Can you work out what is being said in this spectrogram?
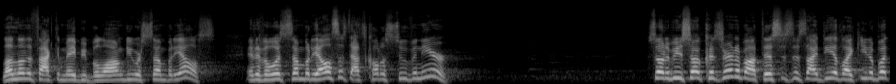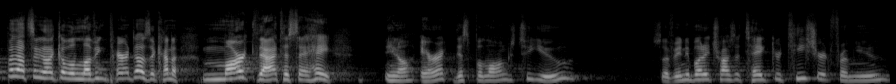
Let alone the fact that maybe belonged to you or somebody else. And if it was somebody else's, that's called a souvenir. So to be so concerned about this is this idea of like, you know, but, but that's like a loving parent does. It kind of mark that to say, hey, you know, Eric, this belongs to you. So if anybody tries to take your t shirt from you,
